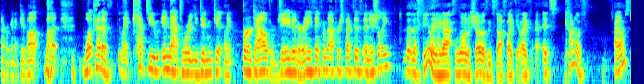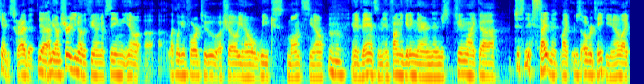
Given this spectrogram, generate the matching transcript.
ever going to give up, but what kind of like kept you in that to where you didn't get like burnt out or jaded or anything from that perspective initially? the, the feeling I got from going to shows and stuff, like like it's kind of, I almost can't describe it. Yeah. I mean, I'm sure you know the feeling of seeing, you know, uh, like looking forward to a show, you know, weeks, months, you know, Mm-hmm. in advance, and, and finally getting there, and then just feeling like. uh just the excitement, like just overtake you, you know. Like,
